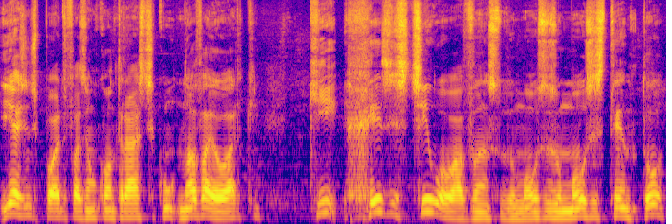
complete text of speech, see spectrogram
e a gente pode fazer um contraste com Nova York, que resistiu ao avanço do Moses. O Moses tentou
